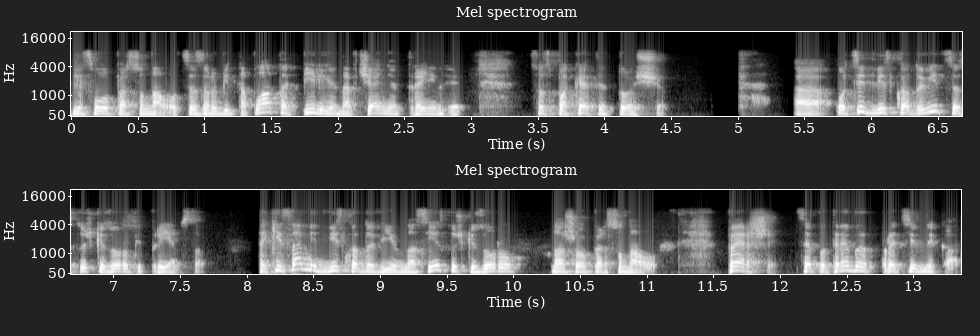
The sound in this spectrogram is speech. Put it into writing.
для свого персоналу. Це заробітна плата, пільги, навчання, тренінги, соцпакети тощо. Е, оці дві складові це з точки зору підприємства. Такі самі дві складові у нас є з точки зору нашого персоналу. Перше це потреби працівника.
